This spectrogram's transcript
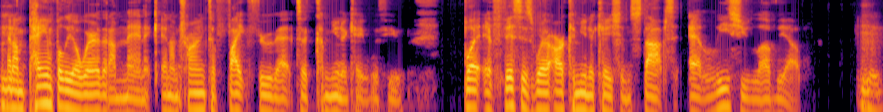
Mhm. And I'm painfully aware that I'm manic and I'm trying to fight through that to communicate with you. But if this is where our communication stops, at least you love the album. Mhm.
